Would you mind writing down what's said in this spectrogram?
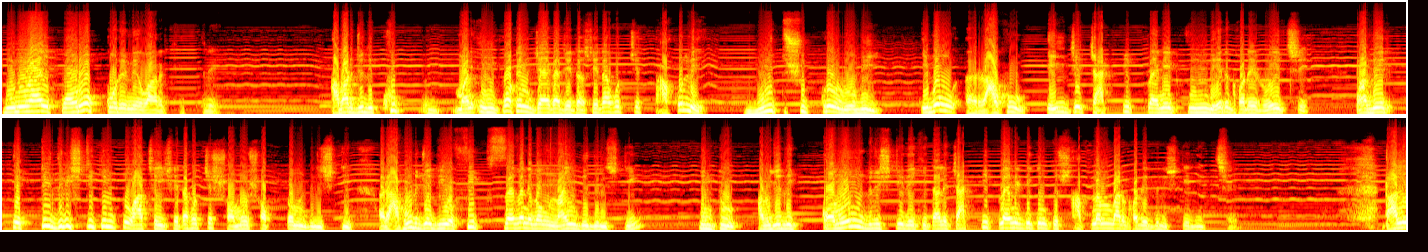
পুনরায় পরখ করে নেওয়ার ক্ষেত্রে। আবার যদি খুব মানে ইম্পর্টেন্ট জায়গা যেটা, সেটা হচ্ছে তাহলে বুধ, শুক্র, রবি এবং রাহু, এই যে চারটি প্ল্যানেট কুম্ভের ঘরে রয়েছে, তাদের একটি দৃষ্টি কিন্তু আছেই, সেটা হচ্ছে সমসপ্তম দৃষ্টি। রাহুর যদিও ফিফথ সেভেন এবং নাইন্থ দৃষ্টি, কিন্তু আমি যদি কমন দৃষ্টি দেখি, তাহলে চারটি প্ল্যানেটই কিন্তু সাত নাম্বার ঘরে দৃষ্টি দিচ্ছে। তাহলে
